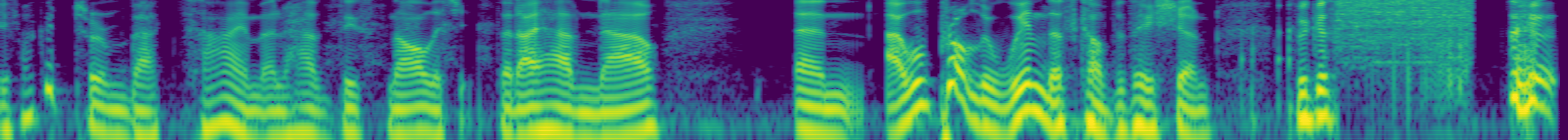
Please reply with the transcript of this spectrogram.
if I could turn back time and have this knowledge that I have now, and I would probably win this competition because I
